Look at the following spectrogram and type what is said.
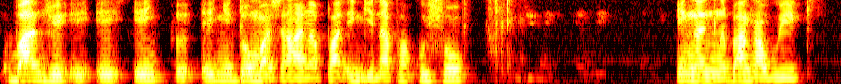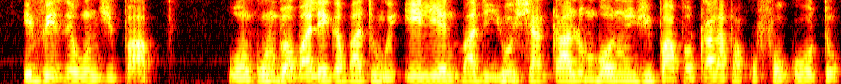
kubanjwe e, e, e, enye intombazana phaa ingena phaa kwishop inganxibanga wiki iveze unjibhabhu wonke umntu wabaleka bathi ngu-alien bathi yhu shaqala umbona unjibhabhu oqala pha kufokoto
